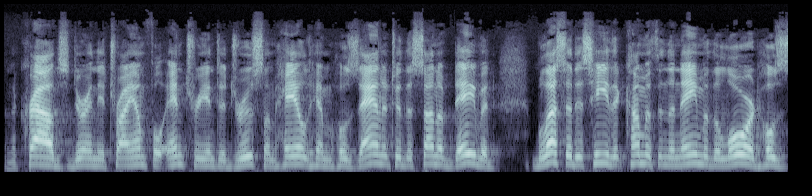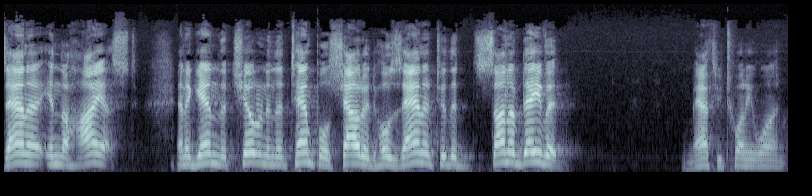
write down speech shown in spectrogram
And the crowds during the triumphal entry into Jerusalem hailed him, Hosanna to the Son of David. Blessed is he that cometh in the name of the Lord. Hosanna in the highest. And again the children in the temple shouted, Hosanna to the Son of David. Matthew 21.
